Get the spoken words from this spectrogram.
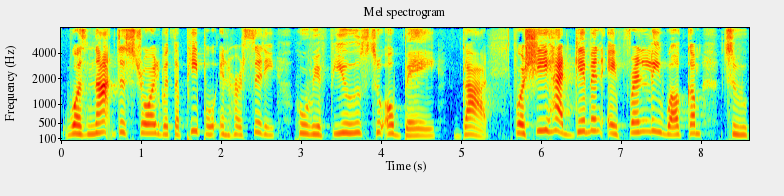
was not destroyed with the people in her city who refused to obey God." For she had given a friendly welcome to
